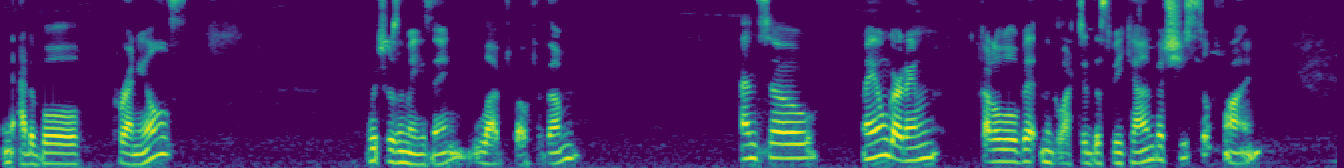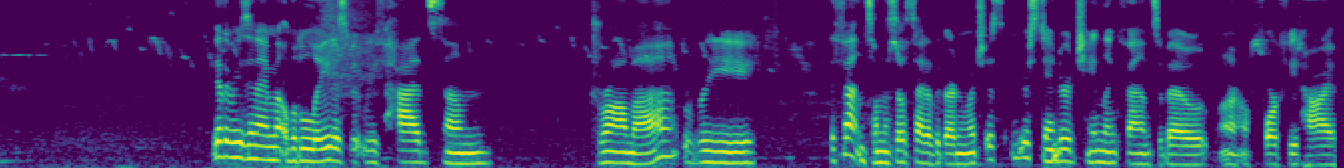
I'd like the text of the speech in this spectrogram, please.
in edible perennials which was amazing. Loved both of them. And so my own garden got a little bit neglected this weekend, but she's still fine. The other reason I'm a little late is that we've had some drama re the fence on the south side of the garden, which is your standard chain link fence, about I don't know four feet high,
